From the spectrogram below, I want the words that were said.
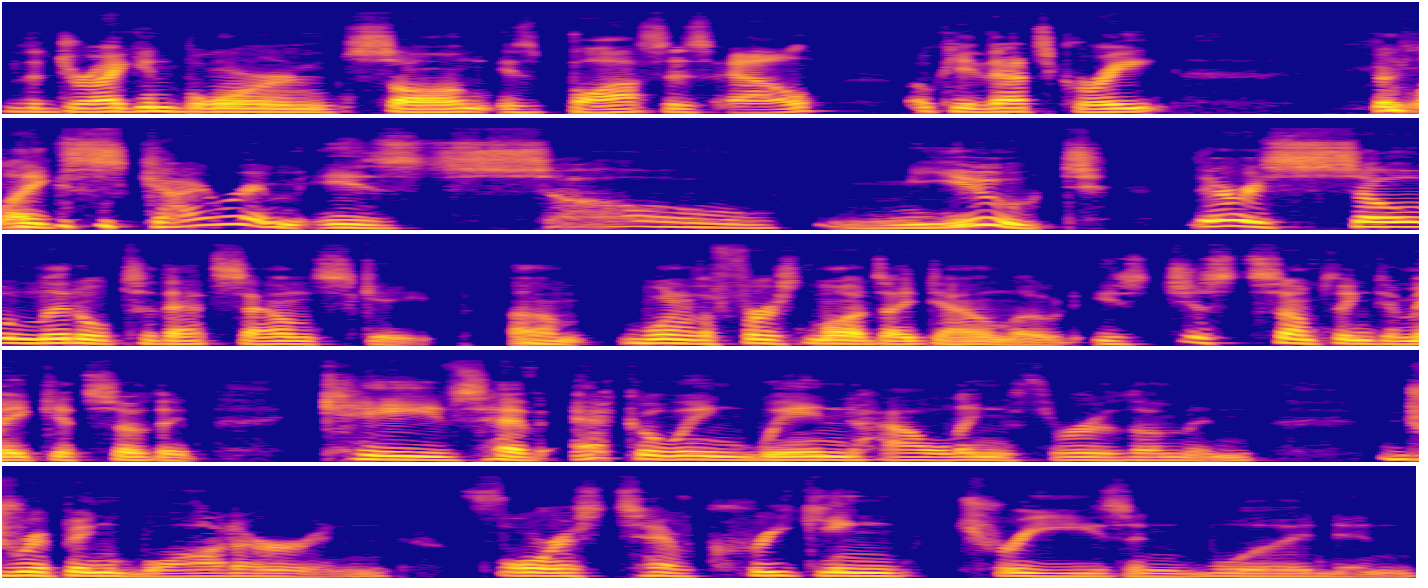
the Dragonborn song is boss as hell. Okay, that's great. But like Skyrim is so mute. There is so little to that soundscape um, one of the first mods I download is just something to make it so that caves have echoing wind howling through them and dripping water and forests have creaking trees and wood and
